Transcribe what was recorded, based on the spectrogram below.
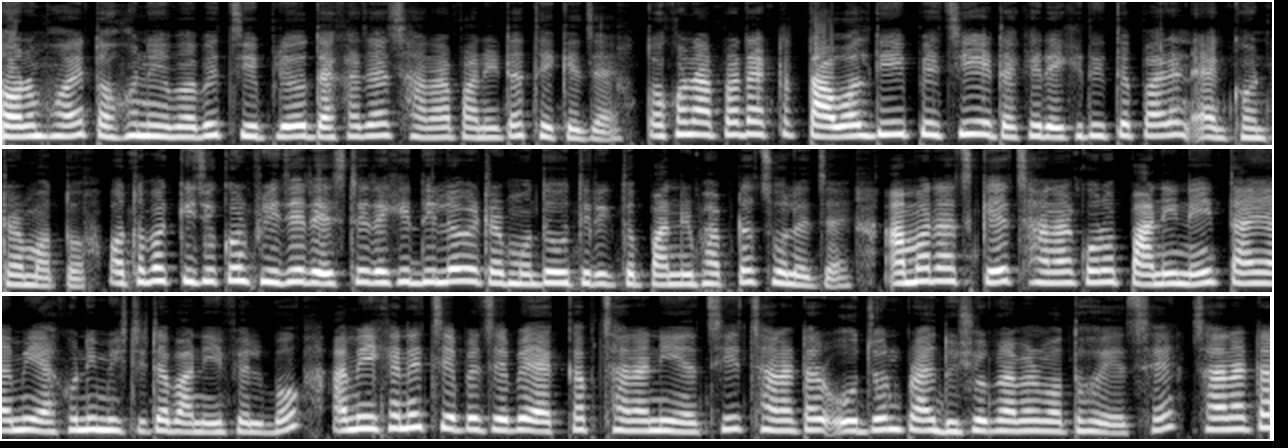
নরম হয়, তখন এভাবে চিপলেও দেখা যায় ছানার পানিটা থেকে যায়। তখন আপনারা একটা টাওয়াল দিয়ে পেঁচিয়ে এটাকে রেখে দিতে পারেন এক ঘণ্টার মতো, অথবা কিছুক্ষণ ফ্রিজে রেস্টে রেখে দিলেও এটার মধ্যে অতিরিক্ত পানির ভাবটা চলে যায়। আমার আজকে ছানার কোনো পানি নেই, তাই আমি এখনই মিষ্টিটা বানিয়ে ফেলব। আমি এখানে চেপে চেপে এক কাপ ছানা নিয়েছি। ছানাটার ওজন প্রায় দুশো গ্রামের মতো হয়েছে। ছানাটা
